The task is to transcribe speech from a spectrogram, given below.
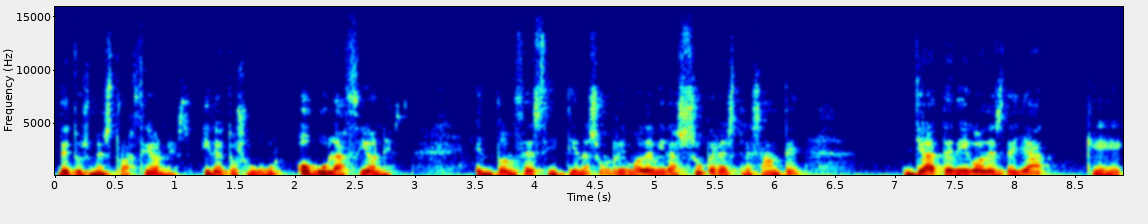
de tus menstruaciones y de tus ovulaciones. Entonces, si tienes un ritmo de vida súper estresante, ya te digo desde ya que,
